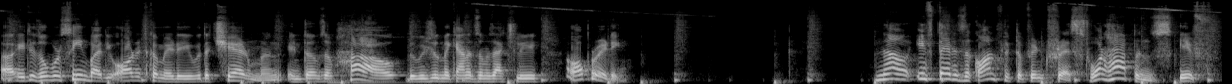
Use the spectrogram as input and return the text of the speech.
uh, it is overseen by the audit committee with the chairman in terms of how the vigil mechanism is actually operating. Now, if there is a conflict of interest, what happens if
